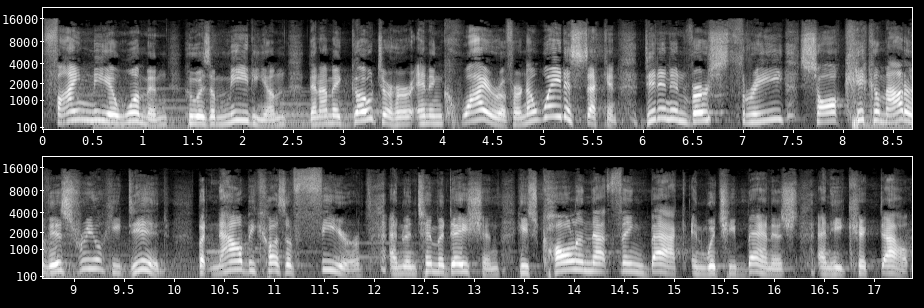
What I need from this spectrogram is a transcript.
Find me a woman who is a medium, then I may go to her and inquire of her. Now, wait a second. Didn't in verse 3 Saul kick him out of Israel? He did. But now, because of fear and intimidation, he's calling that thing back in which he banished and he kicked out.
